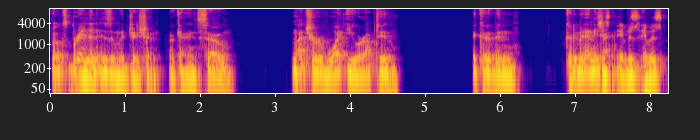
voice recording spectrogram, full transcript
Folks, Brandon is a magician. Okay. So I'm not sure what you were up to. It could have been could have been anything. Just it was it was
